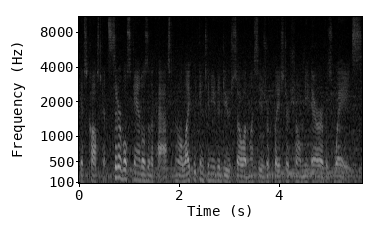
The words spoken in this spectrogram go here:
He has caused considerable scandals in the past and will likely continue to do so unless he is replaced or shown the error of his ways.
